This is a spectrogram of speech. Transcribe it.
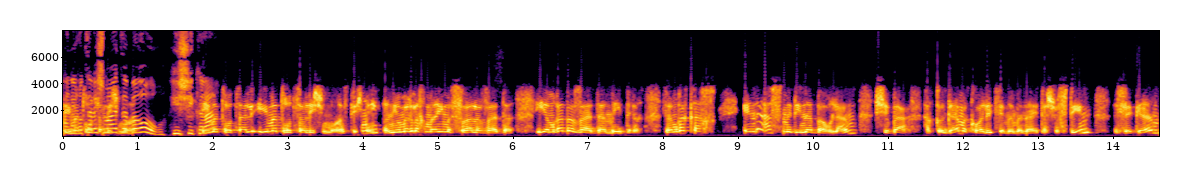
אני רוצה לשמוע את זה ברור. היא שקרה? אם את רוצה לשמוע, אז תשמעי, אני אומר לך מה היא מסרה לוועדה. היא אמרה בוועדה מידע, ואמרה כך, אין אף מדינה בעולם שבה גם הקואליציה ממנה את השופטים, וגם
